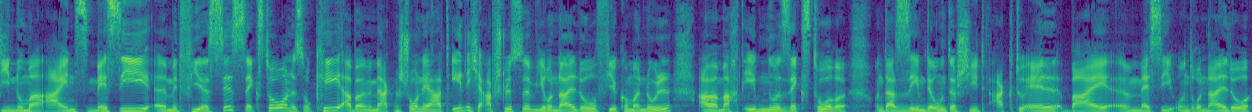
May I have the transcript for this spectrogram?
die Nummer eins. Messi äh, mit vier Assists, sechs Toren ist okay, aber wir merken schon, er hat ähnliche Abschlüsse wie Ronaldo, 4,0, aber macht eben nur sechs Tore. Und das ist eben der Unterschied aktuell bei äh, Messi und Ronaldo.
